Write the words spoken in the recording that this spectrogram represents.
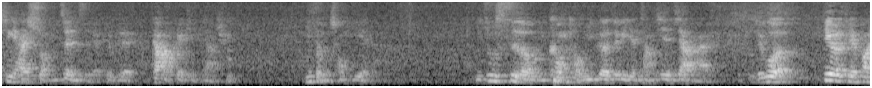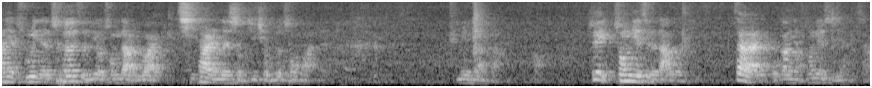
心里还爽一阵子的，对不对？刚好可以停下去。你怎么充电？你住四楼，你空投一个这个延长线下来，结果。第二天发现，除了你的车子没有充到以外，其他人的手机全部都充满了，没有办法，所以充电是个大问题。再来，我刚讲充电时间很长，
